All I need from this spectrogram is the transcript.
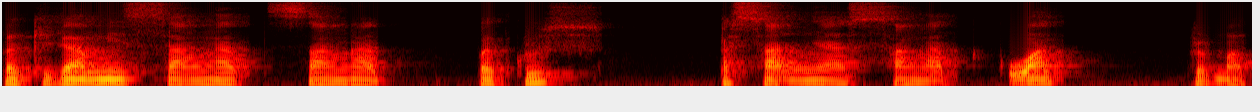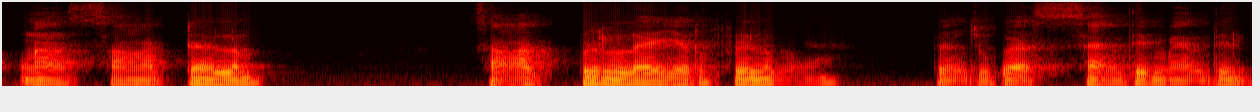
bagi kami sangat-sangat bagus. Pesannya sangat kuat, bermakna sangat dalam, sangat berlayer filmnya, dan juga sentimental.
